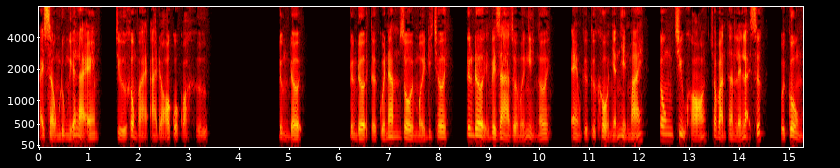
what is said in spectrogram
Hãy sống đúng nghĩa là em, chứ không phải ai đó của quá khứ. Đừng đợi. Đừng đợi tới cuối năm rồi mới đi chơi. Đừng đợi về già rồi mới nghỉ ngơi. Em cứ cứ khổ nhẫn nhịn mãi, không chịu khó cho bản thân lấy lại sức. Cuối cùng,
